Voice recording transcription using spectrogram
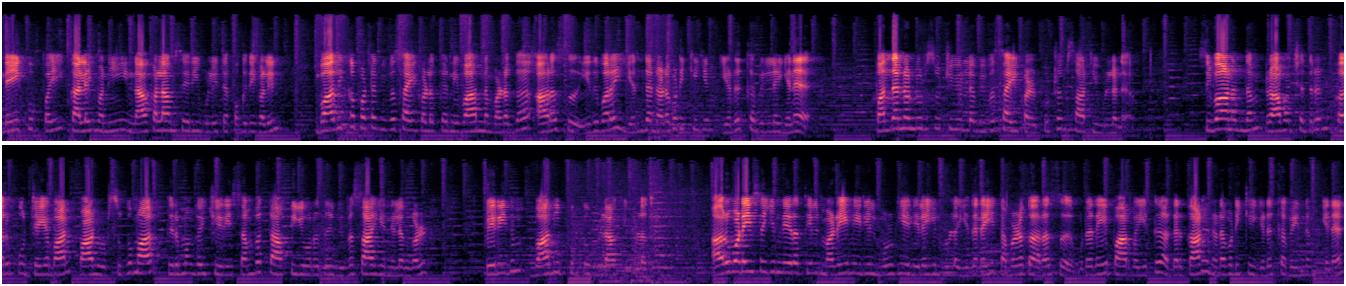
நெய்குப்பை கலைமணி நாகலாம்சேரி உள்ளிட்ட பகுதிகளில் பாதிக்கப்பட்ட விவசாயிகளுக்கு நிவாரணம் வழங்க அரசு இதுவரை எந்த நடவடிக்கையும் எடுக்கவில்லை என பந்தநல்லூர் சுற்றியுள்ள விவசாயிகள் குற்றம் சாட்டியுள்ளனர். சிவானந்தம் ராமச்சந்திரன் கருப்பூர் ஜெயபால் பாலூர் சுகுமார் திருமங்கைச்சேரி சம்பத் ஆகியோரது விவசாய நிலங்கள் பெரிதும் பாதிப்புக்கு உள்ளாகியுள்ளது. அறுவடை செய்யும் நேரத்தில் மழைநீரில் மூழ்கிய நிலையில் உள்ள இதனை தமிழக அரசு உடனே பார்வையிட்டு அதற்கான நடவடிக்கை எடுக்க வேண்டும் என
